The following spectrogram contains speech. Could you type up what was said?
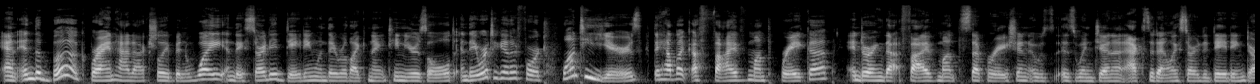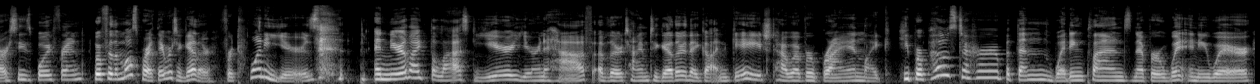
And in the book, Brian had actually been white and they started dating when they were like 19 years old and they were together for 20 years. They had like a five month breakup. And during that five month separation, it was is when Jenna accidentally started dating Darcy's boyfriend. But for the most part, they were together for 20 years. and near like the last year, year and a half of their time together, they got engaged. However, Brian, like, he proposed to her, but then wedding plans never went anywhere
